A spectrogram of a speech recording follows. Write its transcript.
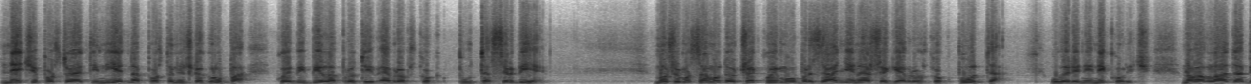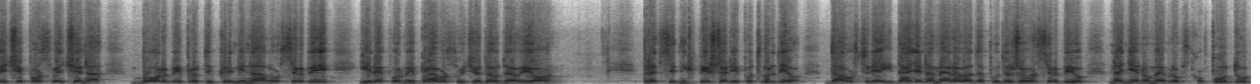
neće postojati nijedna postanička grupa koja bi bila protiv evropskog puta Srbije. Možemo samo da očekujemo ubrzanje našeg evropskog puta, uveren je Nikolić. Nova vlada bit će posvećena borbi protiv kriminala u Srbiji i reformi pravosuđa dodao je on. Predsjednik Pišar je potvrdio da Austrija i dalje namerava da podržava Srbiju na njenom evropskom putu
